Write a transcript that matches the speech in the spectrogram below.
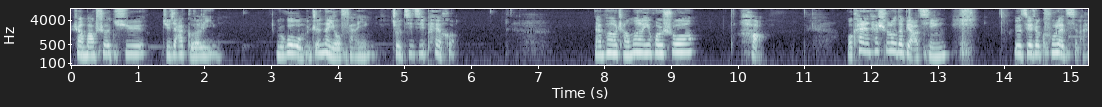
上报社区居家隔离。如果我们真的有反应，就积极配合。男朋友沉默了一会儿，说：“好。”我看着他失落的表情，又接着哭了起来。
